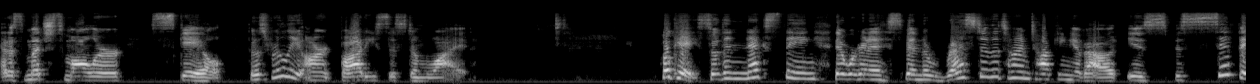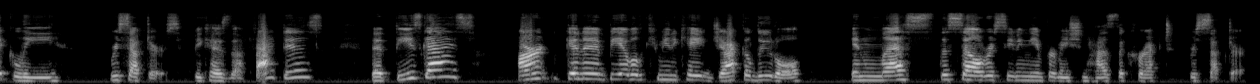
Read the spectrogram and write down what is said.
at a much smaller scale. Those really aren't body system-wide. Okay, so the next thing that we're going to spend the rest of the time talking about is specifically receptors, because the fact is that these guys aren't going to be able to communicate jack-a-doodle unless the cell receiving the information has the correct receptor.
